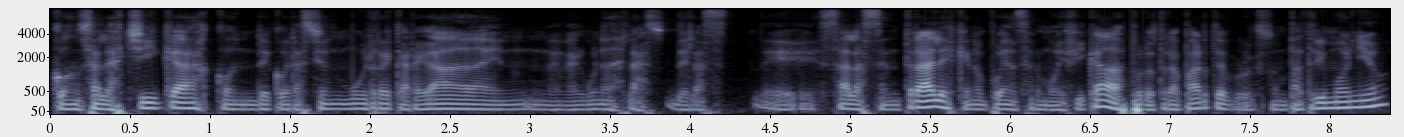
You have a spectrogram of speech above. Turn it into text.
con salas chicas, con decoración muy recargada en, algunas de las, de las eh, salas centrales que no pueden ser modificadas por otra parte porque son patrimonio,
